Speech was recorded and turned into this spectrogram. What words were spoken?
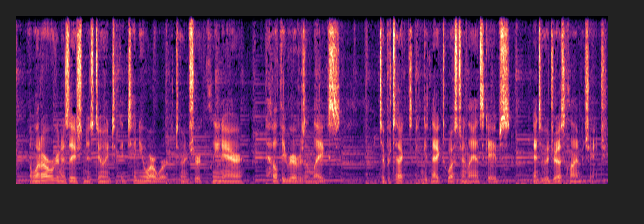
and what our organization is doing to continue our work to ensure clean air, healthy rivers and lakes, to protect and connect Western landscapes, and to address climate change.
